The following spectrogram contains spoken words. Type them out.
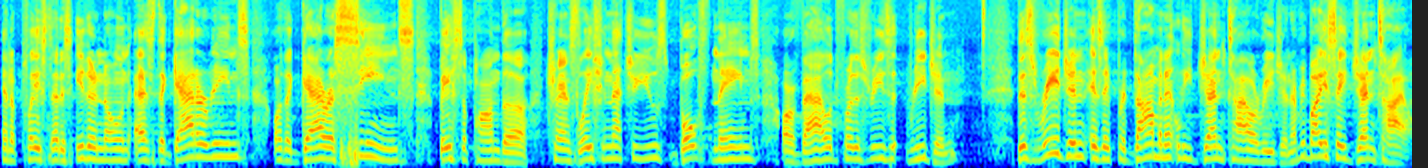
in a place that is either known as the Gadarenes or the Gerasenes, based upon the translation that you use. Both names are valid for this region. This region is a predominantly Gentile region. Everybody say Gentile.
